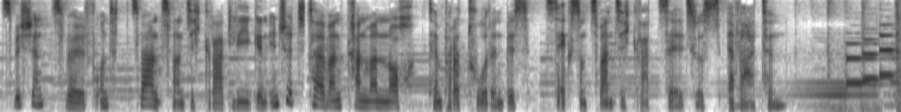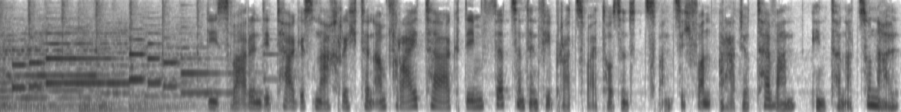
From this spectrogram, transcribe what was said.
zwischen 12 und 22 Grad liegen. In Süd-Taiwan kann man noch Temperaturen bis 26 Grad Celsius erwarten. Dies waren die Tagesnachrichten am Freitag, dem 14. Februar 2020 von Radio Taiwan International.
